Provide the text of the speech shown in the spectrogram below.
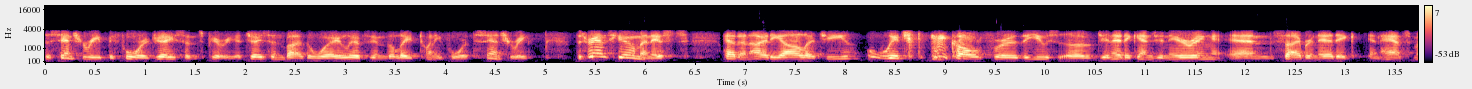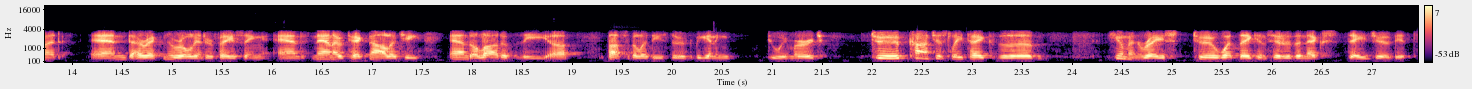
the century before Jason's period. Jason, by the way, lives in the late 24th century. The transhumanists had an ideology which called for the use of genetic engineering and cybernetic enhancement and direct neural interfacing and nanotechnology and a lot of the uh, possibilities that are beginning to emerge to consciously take the human race to what they consider the next stage of its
